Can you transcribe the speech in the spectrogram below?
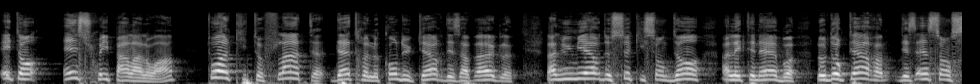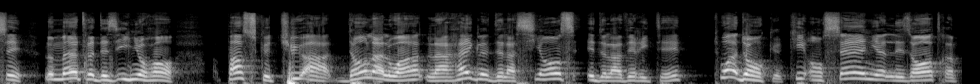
étant instruit par la loi, toi qui te flattes d'être le conducteur des aveugles, la lumière de ceux qui sont dans les ténèbres, le docteur des insensés, le maître des ignorants, parce que tu as dans la loi la règle de la science et de la vérité, toi donc qui enseignes les autres,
